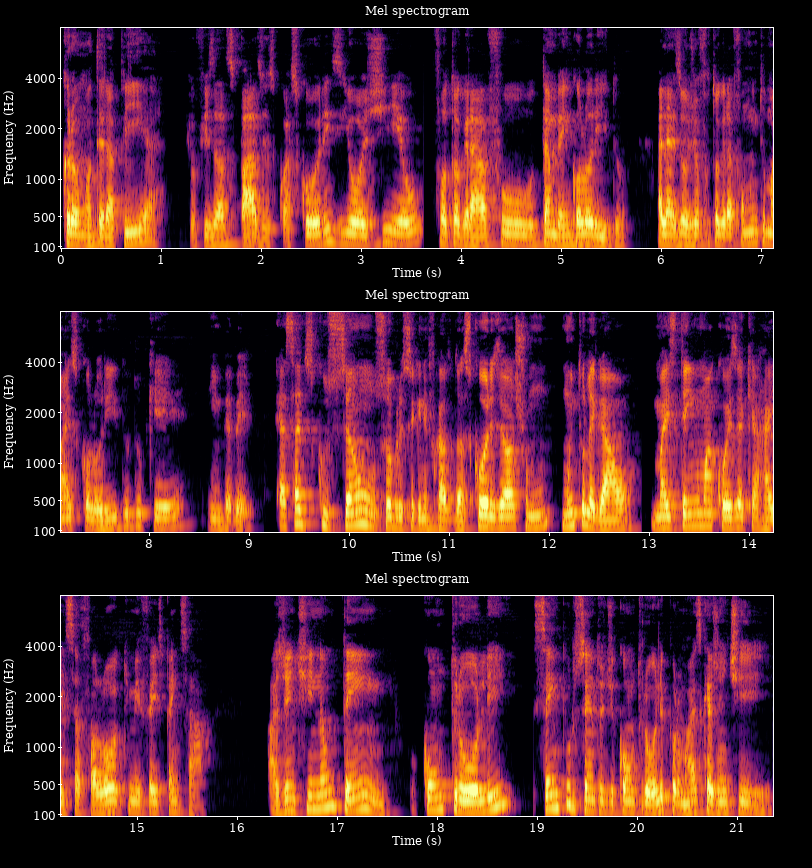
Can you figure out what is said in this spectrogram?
cromoterapia, eu fiz as pazes com as cores e hoje eu fotografo também colorido. Aliás, hoje eu fotografo muito mais colorido do que em PB. Essa discussão sobre o significado das cores eu acho muito legal, mas tem uma coisa que a Raíssa falou que me fez pensar a gente não tem controle, 100% de controle, por mais que a gente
